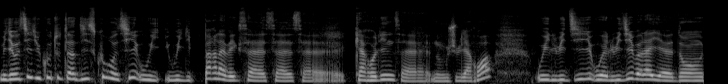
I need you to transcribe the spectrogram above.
Mais il y a aussi, du coup, tout un discours aussi où il, où il parle avec sa, sa- sa Caroline, sa- donc Julia Roy, où, il lui dit, où elle lui dit Voilà, il y a dans,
